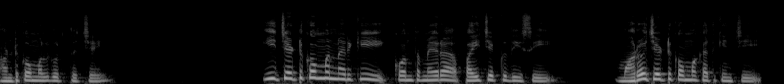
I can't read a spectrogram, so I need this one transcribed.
అంటుకొమ్మలు గుర్తొచ్చాయి. ఈ చెట్టు కొమ్మను నరికి కొంతమేర పై చెక్కు తీసి మరో చెట్టు కొమ్మ కతికించి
